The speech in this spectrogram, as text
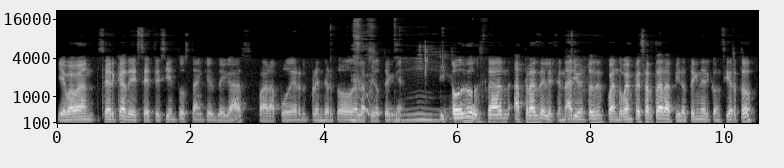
llevaban cerca de 700 tanques de gas para poder prender toda la pirotecnia. Sí. Y todos están atrás del escenario. Entonces, cuando va a empezar toda la pirotecnia del concierto,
